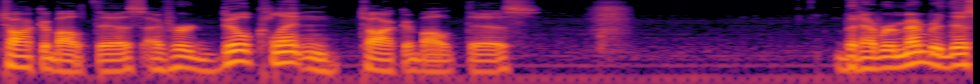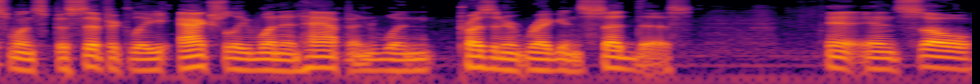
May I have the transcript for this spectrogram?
talk about this. I've heard Bill Clinton talk about this. But I remember this one specifically, actually, when it happened, when President Reagan said this. And, and so,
